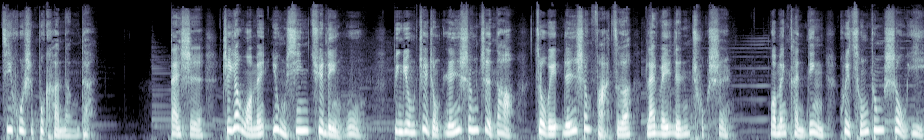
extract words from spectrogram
几乎是不可能的。但是，只要我们用心去领悟。并用这种人生之道作为人生法则来为人处事，我们肯定会从中受益。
